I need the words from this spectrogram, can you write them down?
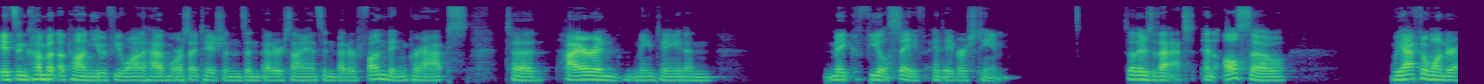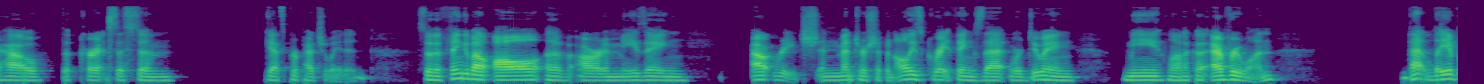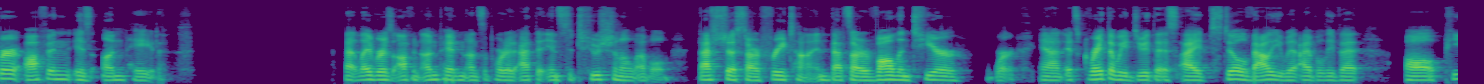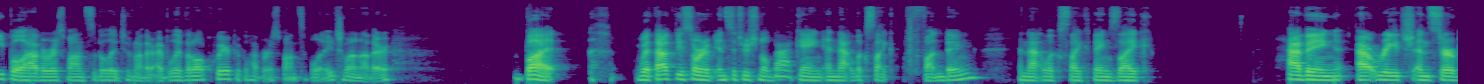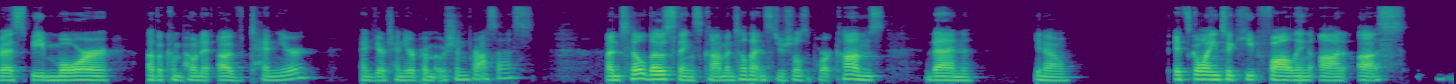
it's incumbent upon you if you want to have more citations and better science and better funding perhaps to hire and maintain and make feel safe a diverse team. So there's that. And also we have to wonder how the current system gets perpetuated. So the thing about all of our amazing outreach and mentorship and all these great things that we're doing, me, Lanika, everyone, that labor often is unpaid. That labor is often unpaid and unsupported at the institutional level. That's just our free time. That's our volunteer work. And it's great that we do this. I still value it. I believe that all people have a responsibility to another. I believe that all queer people have a responsibility to one another. But without the sort of institutional backing, and that looks like funding, and that looks like things like having outreach and service be more of a component of tenure and your tenure promotion process. Until those things come, until that institutional support comes, then, you know, it's going to keep falling on us,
